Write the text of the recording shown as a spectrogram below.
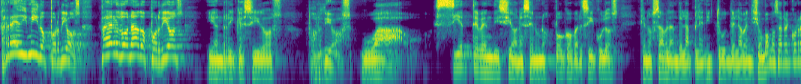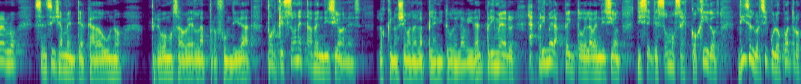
redimidos por Dios, perdonados por Dios y enriquecidos por Dios, wow. Siete bendiciones en unos pocos versículos que nos hablan de la plenitud de la bendición. Vamos a recorrerlo sencillamente a cada uno, pero vamos a ver la profundidad, porque son estas bendiciones los que nos llevan a la plenitud de la vida. El primer, el primer aspecto de la bendición dice que somos escogidos. Dice el versículo 4,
